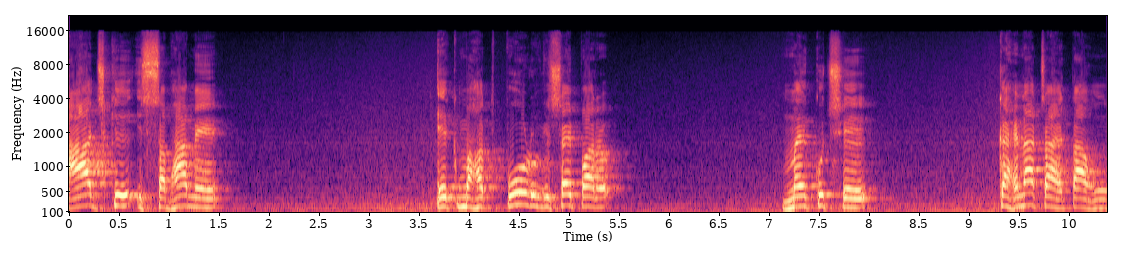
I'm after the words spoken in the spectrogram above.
आज के इस सभा में एक महत्वपूर्ण विषय पर मैं कुछ कहना चाहता हूँ।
